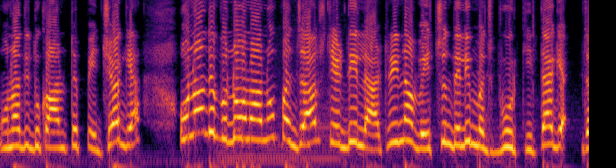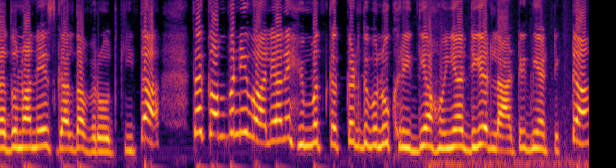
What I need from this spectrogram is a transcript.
ਉਹਨਾਂ ਦੀ ਦੁਕਾਨ ਤੇ ਭੇਜਿਆ ਗਿਆ। ਉਹਨਾਂ ਦੇ ਵੱਲੋਂ ਉਹਨਾਂ ਨੂੰ ਪੰਜਾਬ ਸਟੇਟ ਦੀ ਲਾਟਰੀ ਨਾ ਵੇਚਣ ਦੇ ਲਈ ਮਜਬੂਰ ਕੀਤਾ ਗਿਆ। ਜਦ ਉਹਨਾਂ ਨੇ ਇਸ ਗੱਲ ਦਾ ਵਿਰੋਧ ਕੀਤਾ, ਤਾਂ ਕੰਪਨੀ ਵਾਲਿਆਂ ਨੇ ਹਿੰਮਤ ਕੱਕੜ ਦੇ ਵੱਲੋਂ ਖਰੀਦੀਆਂ ਹੋਈਆਂ ਡੀਅਰ ਲਾਟਰੀ ਦੀਆਂ ਟਿਕਟਾਂ,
